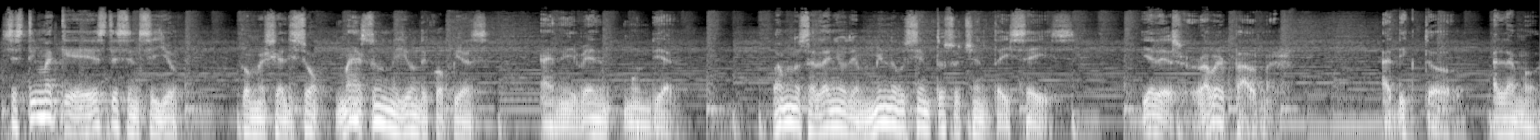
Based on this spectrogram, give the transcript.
Se estima que este sencillo comercializó más de un millón de copias a nivel mundial. Vámonos al año de 1986 y él es Robert Palmer, adicto al amor.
